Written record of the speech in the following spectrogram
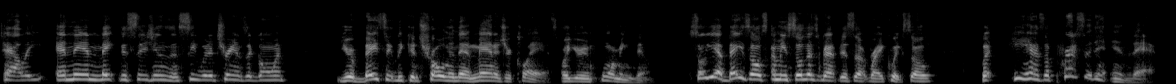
tally and then make decisions and see where the trends are going. You're basically controlling that manager class or you're informing them. So yeah, Bezos. I mean, so let's wrap this up right quick. So, but he has a precedent in that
